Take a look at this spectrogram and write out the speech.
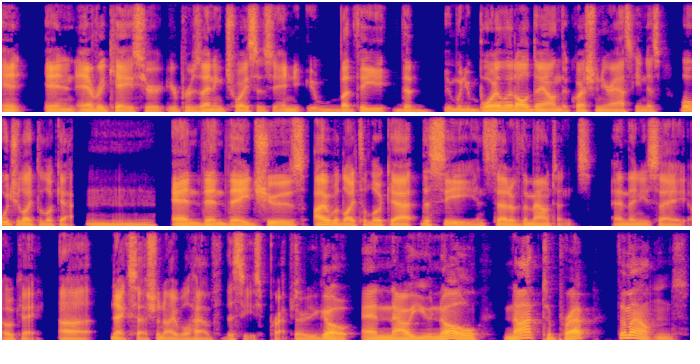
in in every case you're you're presenting choices and you, but the the when you boil it all down the question you're asking is what would you like to look at? Mm. and then they choose i would like to look at the sea instead of the mountains. And then you say okay uh next session i will have the seas prepped There you go. And now you know not to prep the mountains.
